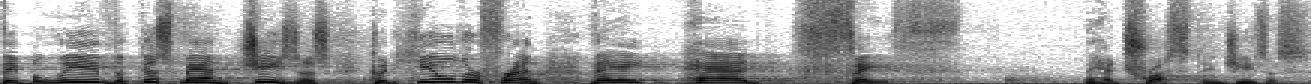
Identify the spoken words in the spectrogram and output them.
They believed that this man, Jesus, could heal their friend. They had faith. They had trust in Jesus.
